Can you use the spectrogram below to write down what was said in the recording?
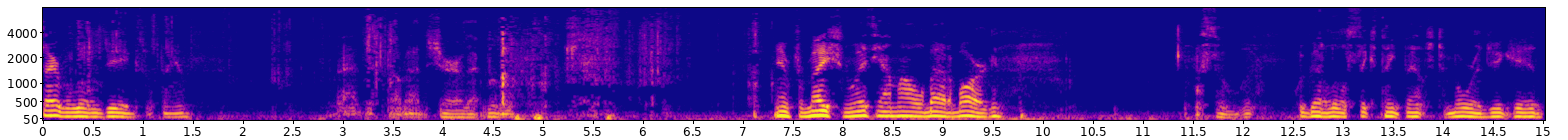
several little jigs with them. I just thought I'd share that little information with you. I'm all about a bargain. So uh, we've got a little 16th ounce Temorah jig head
